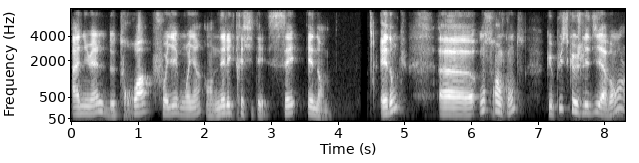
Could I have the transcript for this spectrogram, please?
annuelle de trois foyers moyens en électricité. C'est énorme. Et donc, euh, on se rend compte que puisque je l'ai dit avant,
